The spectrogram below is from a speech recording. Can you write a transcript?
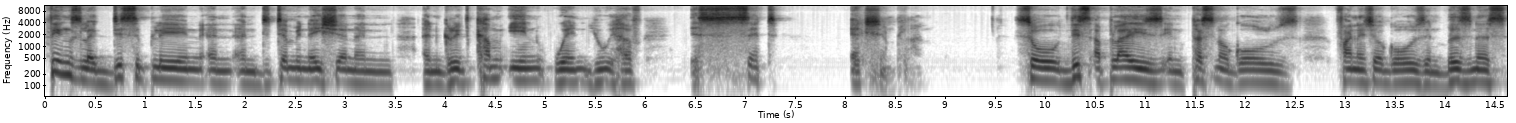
Things like discipline and, and determination and, and grit come in when you have a set action plan. So this applies in personal goals financial goals in business.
